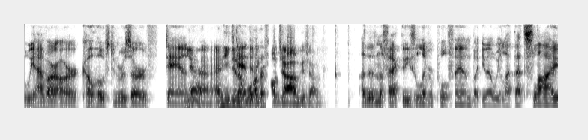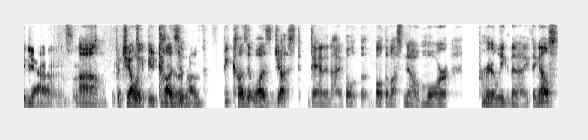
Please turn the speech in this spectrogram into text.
we have our, our co-host in reserve, Dan. yeah, and he did Dan a did a- wonderful job. Good job. Other than the fact that he's a Liverpool fan, but you know, we let that slide. Yeah. it's- it's- Um, but Joey, because it, because it was just Dan and I, both both of us know more Premier League than anything else.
